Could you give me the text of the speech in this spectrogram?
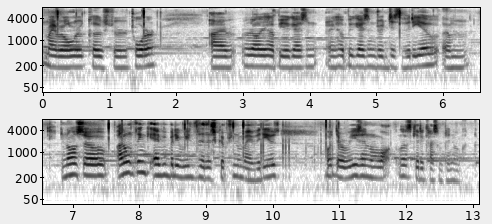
my roller coaster tour. I really hope you guys, I hope you guys enjoyed this video. Um, and also, I don't think everybody reads the description of my videos, but the reason why, let's get a custom pin real quick.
